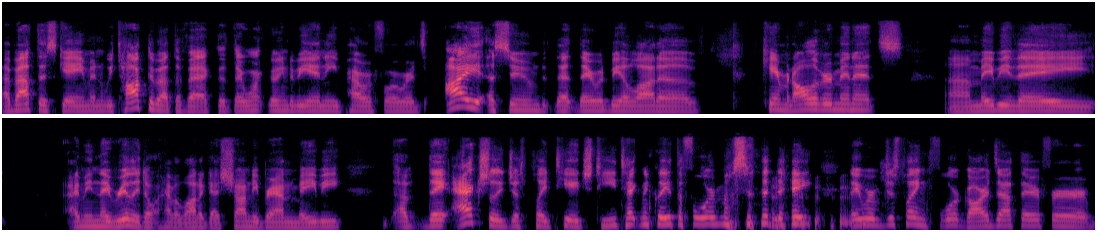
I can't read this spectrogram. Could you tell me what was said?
about this game, and we talked about the fact that there weren't going to be any power forwards. I assumed that there would be a lot of Cameron Oliver minutes. Um, maybe they, I mean, they really don't have a lot of guys. Chaundee Brown, maybe. Uh, they actually just played THT technically at the four most of the day. they were just playing four guards out there for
